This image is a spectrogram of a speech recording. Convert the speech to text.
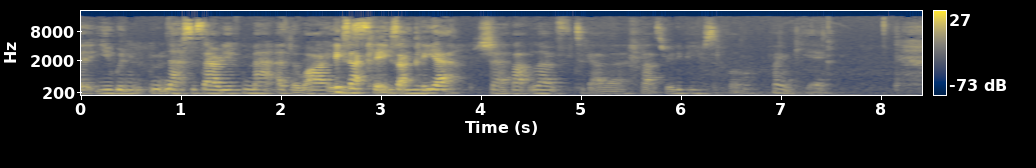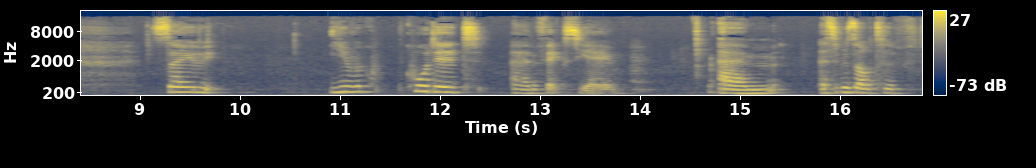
that you wouldn't necessarily have met otherwise. Exactly, exactly, yeah. Share that love together. That's really beautiful. Thank you. So, you rec- recorded um, Fix You um, as a result of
